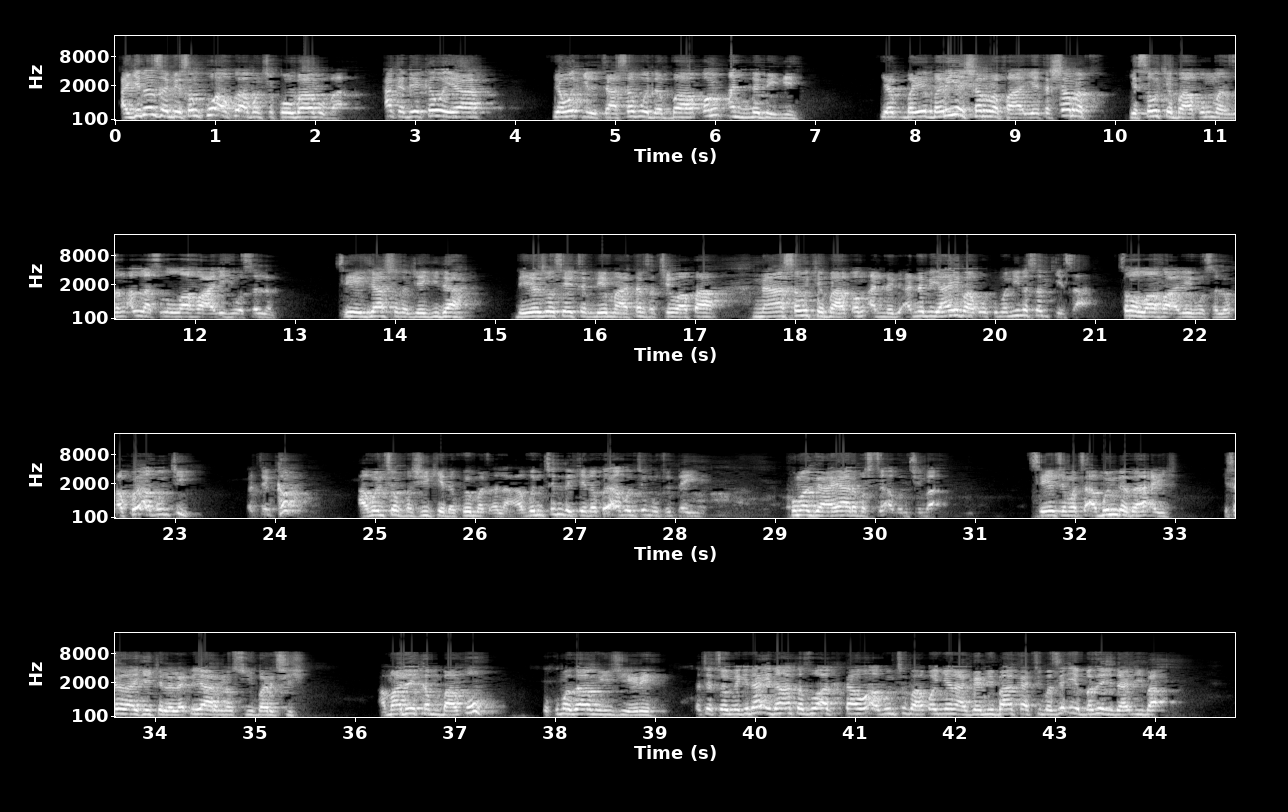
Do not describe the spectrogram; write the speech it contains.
A gidansa bai san ko akwai abinci ko babu ba. Haka dai kawai ya ya wakilta saboda bakon annabi ne. Ya bari ya sharrafa ya tasharraf ya sauke bakon manzon Allah sallallahu alaihi wasallam. Sai ya ja su je gida da ya zo sai ya tambaye matarsa cewa fa na sauke bakon annabi annabi yayi bako kuma ni na sauke sa. Sallallahu alaihi wasallam akwai abinci? Kace kam abincin fa shike da kai matsala abincin da ke da kai abincin mutum dai kuma ga yara ba su ci abinci ba. Sai ya ce mata abin da za a yi sai zaki ki lalabi yaran nan su barci. Amma dai kan bako ko kuma za mu yi jere. Tace to me gida idan aka zo aka kawo abinci bakon yana gani baka ci ba zai iya ba zai ji daɗi ba.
